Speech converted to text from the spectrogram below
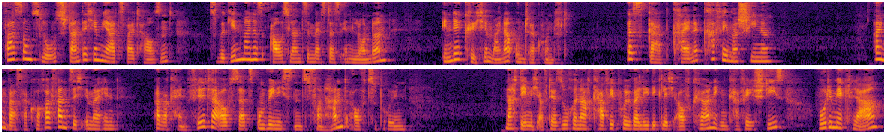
Fassungslos stand ich im Jahr 2000 zu Beginn meines Auslandssemesters in London in der Küche meiner Unterkunft. Es gab keine Kaffeemaschine. Ein Wasserkocher fand sich immerhin, aber kein Filteraufsatz, um wenigstens von Hand aufzubrühen. Nachdem ich auf der Suche nach Kaffeepulver lediglich auf körnigen Kaffee stieß, wurde mir klar,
